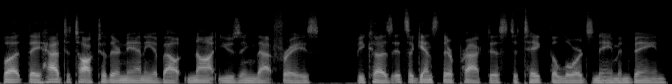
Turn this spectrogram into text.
but they had to talk to their nanny about not using that phrase because it's against their practice to take the Lord's name in vain.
